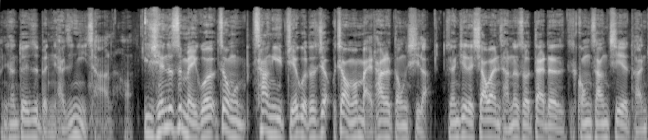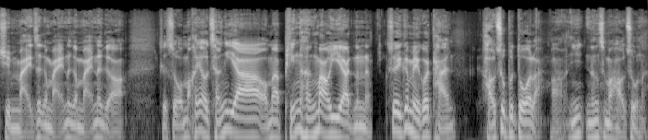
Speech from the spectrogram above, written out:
你像对日本，你还是逆差的哈。以前都是美国这种倡议，结果都叫叫我们买他的东西了。人记得萧万长那时候带着工商企业团去买这个买那个买那个啊，就是我们很有诚意啊，我们要平衡贸易啊等等。所以跟美国谈好处不多了啊，你能什么好处呢？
